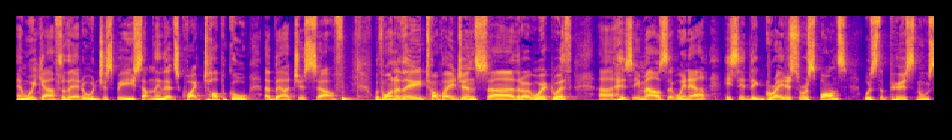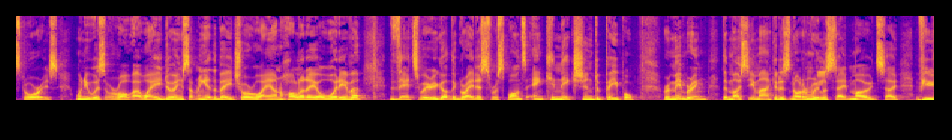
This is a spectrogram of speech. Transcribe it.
And week after that, it would just be something that's quite topical about yourself. With one of the top agents uh, that I worked with, uh, his emails that went out, he said the greatest response was the personal stories when he was away doing something at the beach or away on holiday or whatever, that's where he got the greatest response and connection to people. Remembering that most of your market is not in real estate mode. So if you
